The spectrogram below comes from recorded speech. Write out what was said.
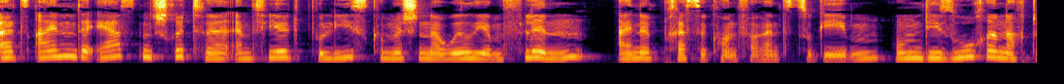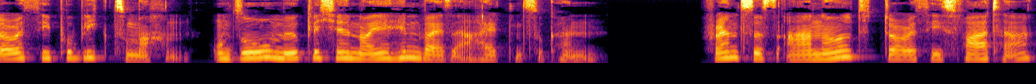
Als einen der ersten Schritte empfiehlt Police Commissioner William Flynn, eine Pressekonferenz zu geben, um die Suche nach Dorothy publik zu machen und so mögliche neue Hinweise erhalten zu können. Francis Arnold, Dorothys Vater,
